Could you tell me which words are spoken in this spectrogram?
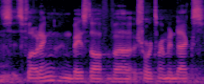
is, is floating and based off of a, short-term index.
